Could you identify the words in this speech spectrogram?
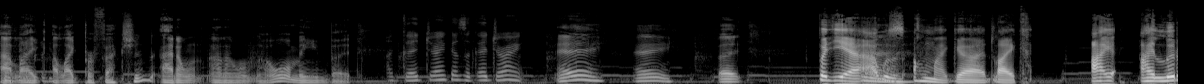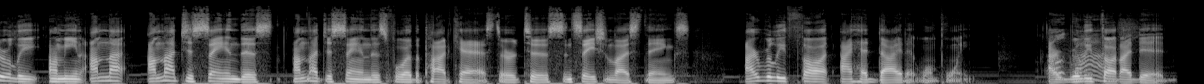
I like I like perfection. I don't I don't know. I mean, but A good drink is a good drink. hey, hey, but but yeah, I was. Oh my god! Like, I I literally. I mean, I'm not. I'm not just saying this. I'm not just saying this for the podcast or to sensationalize things. I really thought I had died at one point. I Oh, really gosh. thought I did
